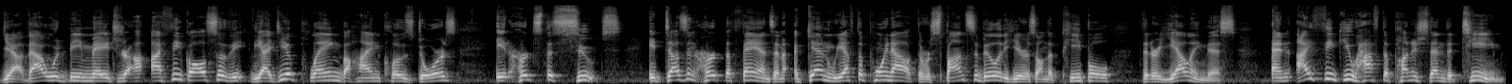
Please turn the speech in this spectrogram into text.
Yeah, that would be major. I, I think also the, the idea of playing behind closed doors, it hurts the suits. It doesn't hurt the fans. And again, we have to point out the responsibility here is on the people that are yelling this. And I think you have to punish then the team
